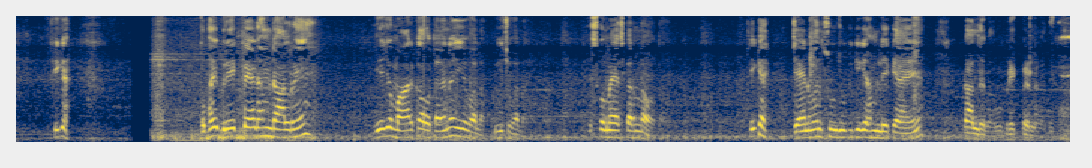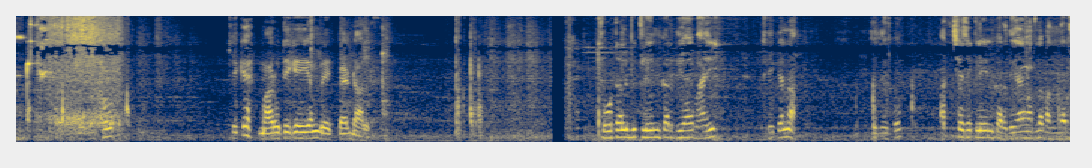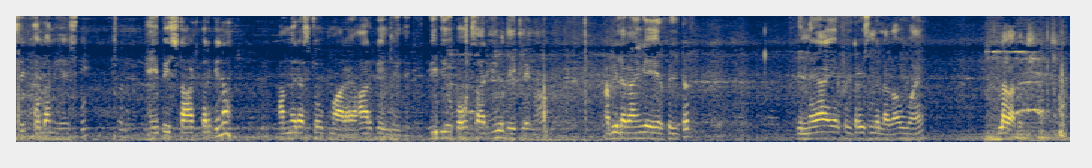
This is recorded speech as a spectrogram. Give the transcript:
ठीक है? तो भाई ब्रेक पैड हम डाल रहे हैं, ये जो मार्का होता है ना, ये वाला, बीच वाला, इसको मैच करना होता है, ठीक है? जैन वन सुजुकी के हम लेके आए हैं, डाल दे बाबू ब्रेक पैड लगा दे। ठीक है? मारुति के ही हम ब्रेक पैड डाल रहे हैं। टोटल भी क्लीन कर दिया है भाई। ठीक है ना? ये देखो, अच्छे से क्लीन कर दिया है मतलब अंदर से खोला नहीं है इसको। यहीं पे स्टार्ट करके ना हम मेरा स्टोव मारा है आर पी एम देखे। वीडियो बहुत सारी है, वो देख लेना आप। अभी लगाएँगे एयर फ़िल्टर ये नया एयर फ़िल्टर इसमें लगा हुआ है। लगा दो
